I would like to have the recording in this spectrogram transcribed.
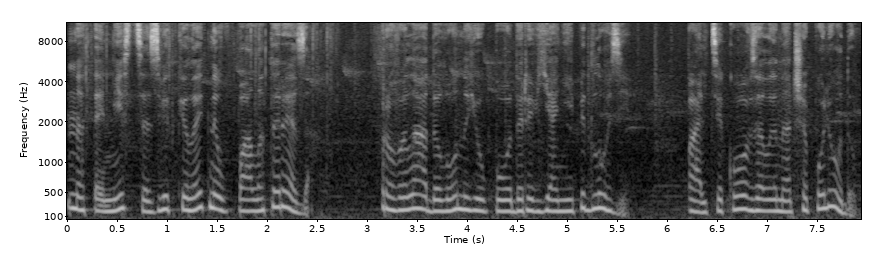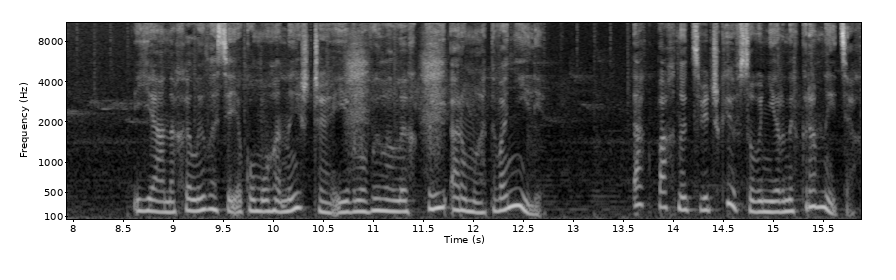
на те місце, звідки ледь не впала Тереза, провела долонею по дерев'яній підлозі. Пальці ковзали, наче по льоду. Я нахилилася якомога нижче і вловила легкий аромат ванілі. Так пахнуть свічки в сувенірних крамницях.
